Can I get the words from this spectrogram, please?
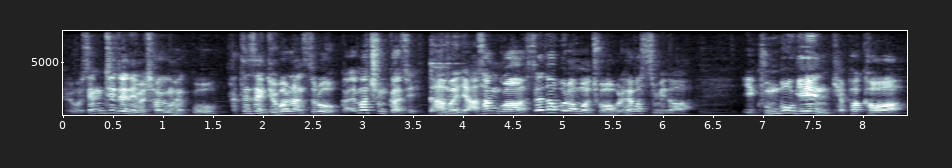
그리고 생지 데님을 착용했고 같은 색 뉴발란스로 깔맞춤까지. 다음은 야상과 셋업을 한번 조합을 해봤습니다. 이 군복인 개파카와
